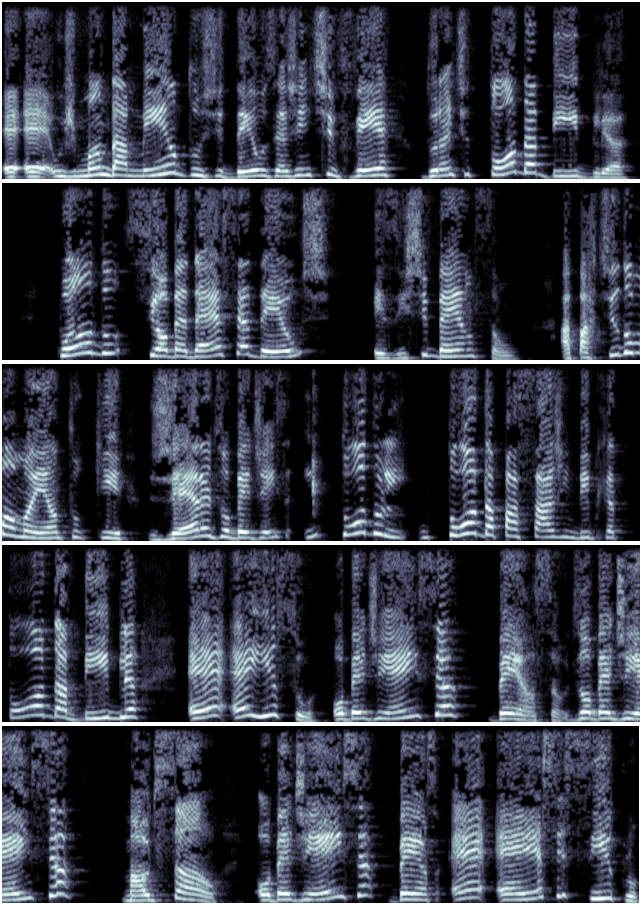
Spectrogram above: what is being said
é, é, os mandamentos de Deus, e a gente vê durante toda a Bíblia. Quando se obedece a Deus, existe bênção. A partir do momento que gera desobediência, em, todo, em toda passagem bíblica, toda a Bíblia, é, é isso: obediência, bênção. Desobediência, maldição. Obediência, bênção. É, é esse ciclo.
